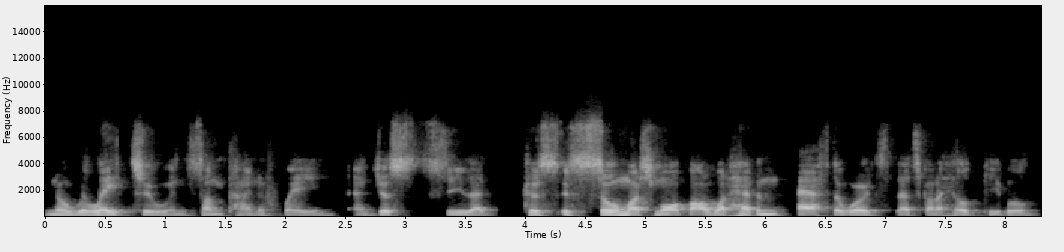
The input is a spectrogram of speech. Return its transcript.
you know relate to in some kind of way and just see that because it's so much more about what happened afterwards that's going to help people.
